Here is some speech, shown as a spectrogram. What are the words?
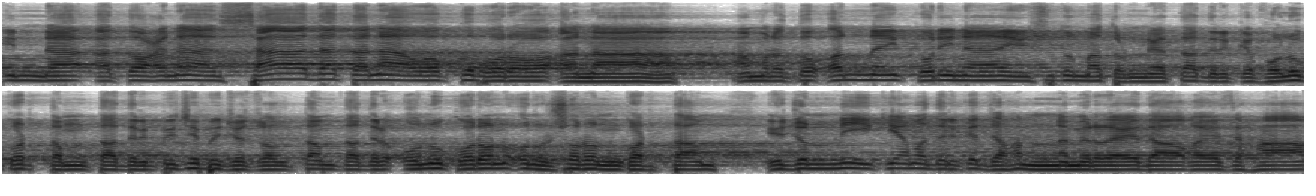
ইন্না আতআনা সাদাতানা ওয়া কুবরানা আমরা তো অন্যায় করি নাই, শুধুমাত্র নেতাদেরকে ফলো করতাম, তাদের পিছে পিছে চলতাম, তাদের অনুকরণ অনুসরণ করতাম। এজন্যই জন্যই কি আমাদেরকে জাহান্নামের রায় দেওয়া হয়েছে? হ্যাঁ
